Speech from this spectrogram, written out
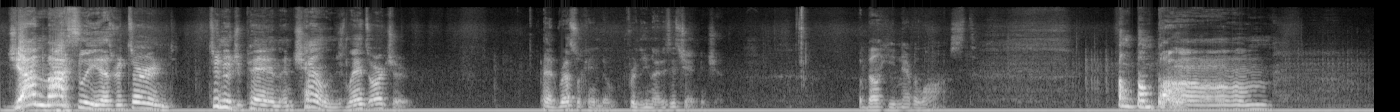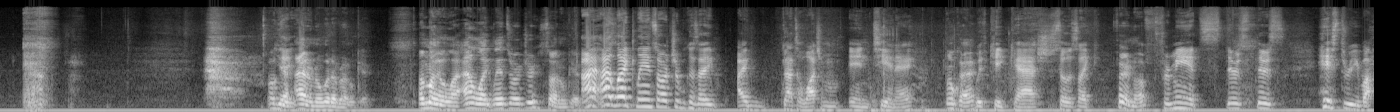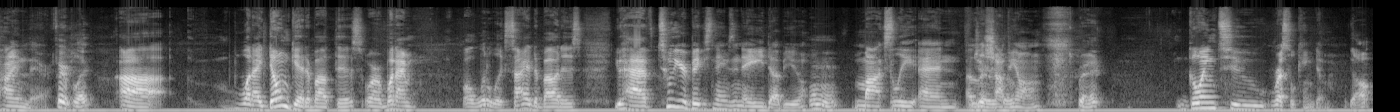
John Moxley has returned to New Japan and challenged Lance Archer at Wrestle Kingdom for the United States Championship. A belt he never lost. Bum bum bum. Okay. Yeah, I don't know. Whatever. I don't care. I'm not gonna lie. I don't like Lance Archer, so I don't care. I, I like Lance Archer because I, I got to watch him in TNA okay. with Kid Kash, so it's like Fair enough. for me it's there's there's history behind there. Fair play. Uh, what I don't get about this, or what I'm a little excited about, is you have two of your biggest names in AEW, Mhm. Moxley and uh, Le Champion, Right. going to Wrestle Kingdom. Yeah.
